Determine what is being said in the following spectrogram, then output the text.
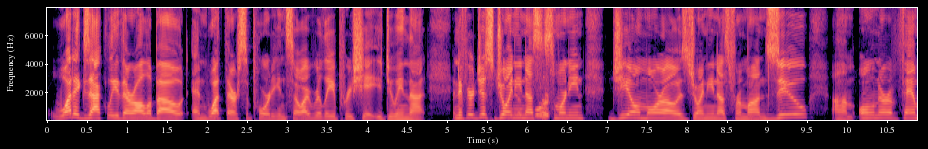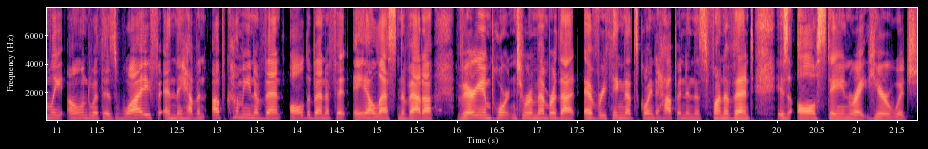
what exactly they're all about and what they're supporting. So I really appreciate you doing that. And if you're just joining us this morning, Gio Moro is joining us from Monzu, um, owner of family owned with his wife, and they have an upcoming event all to benefit ALS Nevada. Very important to remember that everything that's going to happen in this fun event is all staying right here, which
